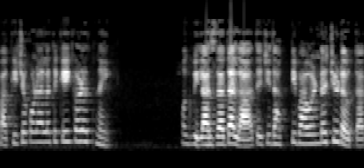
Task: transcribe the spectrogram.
बाकीच्या कोणाला ते काही कळत नाही. मग विलासदादाला त्याची धाकटी भावंड चिडवतात.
